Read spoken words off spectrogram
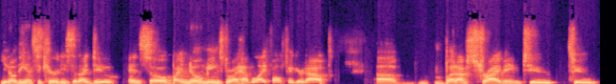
you know the insecurities that I do. And so by no means do I have life all figured out. Uh, but I'm striving to to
